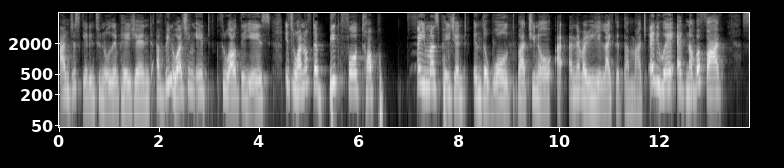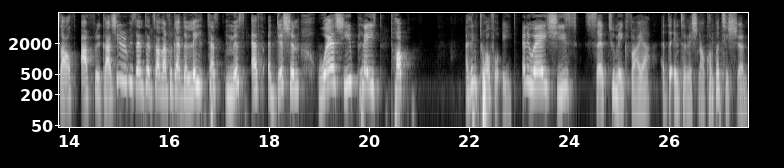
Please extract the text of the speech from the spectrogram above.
I'm just getting to know the pageant. I've been watching it throughout the years. It's one of the big four top famous pageant in the world, but you know, I, I never really liked it that much. Anyway, at number five, South Africa. She represented South Africa at the latest Miss Earth edition, where she placed top, I think 12 or 8. Anyway, she's set to make fire at the international competition.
